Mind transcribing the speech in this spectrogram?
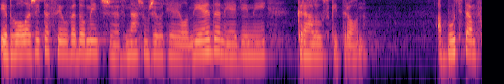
je dôležité si uvedomiť, že v našom živote je len jeden jediný kráľovský trón. A buď tam v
